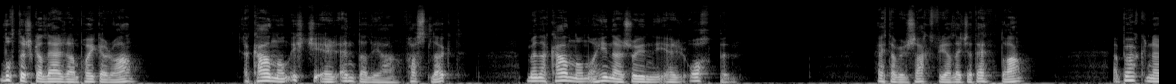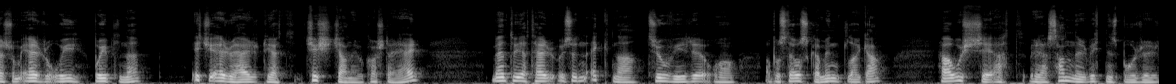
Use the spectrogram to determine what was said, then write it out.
Lutherska læreren påikar av at kanon ikkje er endaliga fastløgt, men at kanon og hinnar søyni er åpen. Hetta vil sagt for jeg leggja denta, at bøkene som er ui i Bibelene ikkje er her til at kyrkjan er kostar her, men tog at her i sin egna trovire og apostolska myndlaga har vist seg at vera sanner vittnesborer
